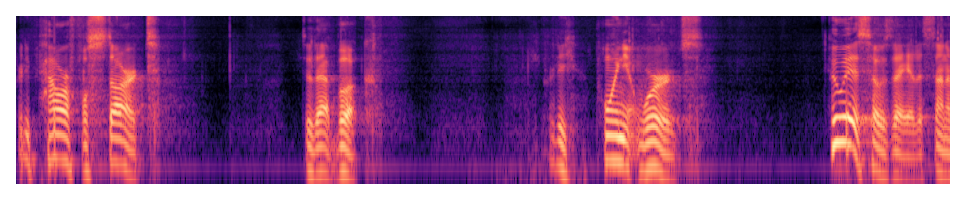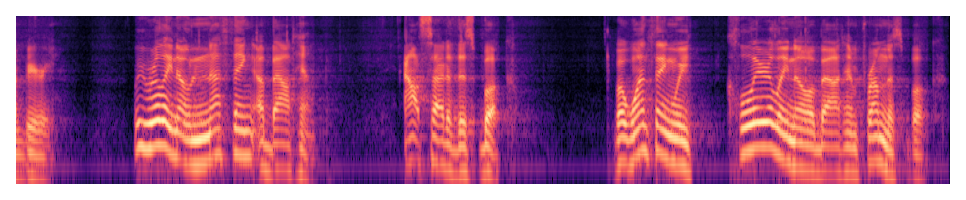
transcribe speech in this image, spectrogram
Pretty powerful start to that book. Pretty poignant words. Who is Hosea, the son of Beeri? We really know nothing about him outside of this book. But one thing we clearly know about him from this book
